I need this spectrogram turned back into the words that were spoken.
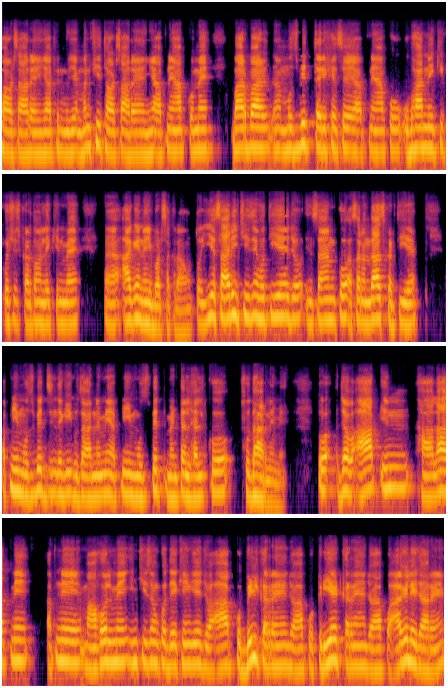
थाट्स आ रहे हैं या फिर मुझे मनफी थाट्स आ रहे हैं या अपने आप को मैं बार बार मुस्बित तरीके से अपने आप को उभारने की कोशिश करता हूँ, लेकिन मैं आगे नहीं बढ़ सक रहा हूँ। तो ये सारी चीज़ें होती है जो इंसान को असरअंदाज करती है अपनी मुस्बित ज़िंदगी गुजारने में, अपनी मुस्बित मेंटल हेल्थ को सुधारने में। तो जब आप इन हालात में, अपने माहौल में इन चीज़ों को देखेंगे जो आपको बिल्ड कर रहे हैं, जो आपको क्रिएट कर रहे हैं, जो आपको आगे ले जा रहे हैं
